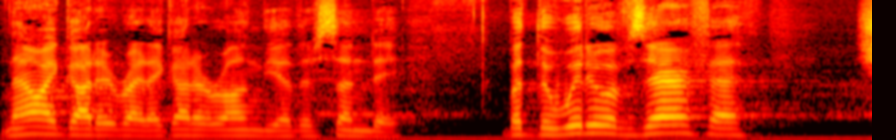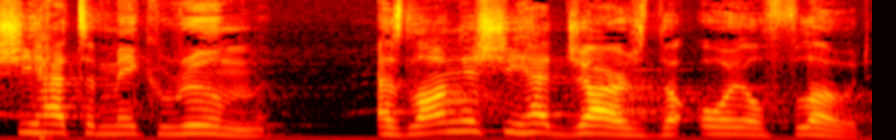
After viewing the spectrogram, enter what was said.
Now I got it right. I got it wrong the other Sunday. But the widow of Zarephath, she had to make room. As long as she had jars, the oil flowed.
